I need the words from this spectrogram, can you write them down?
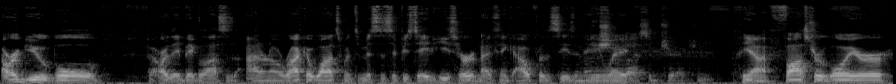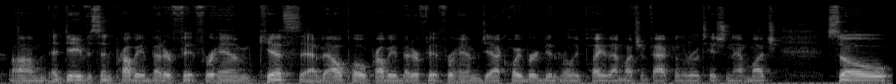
arguable. Are they big losses? I don't know. Rocket Watts went to Mississippi State. He's hurt and I think out for the season anyway. by subtraction. Yeah, Foster Loyer um, at Davidson probably a better fit for him. Kith at Valpo probably a better fit for him. Jack Hoiberg didn't really play that much, in fact, in the rotation that much. So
